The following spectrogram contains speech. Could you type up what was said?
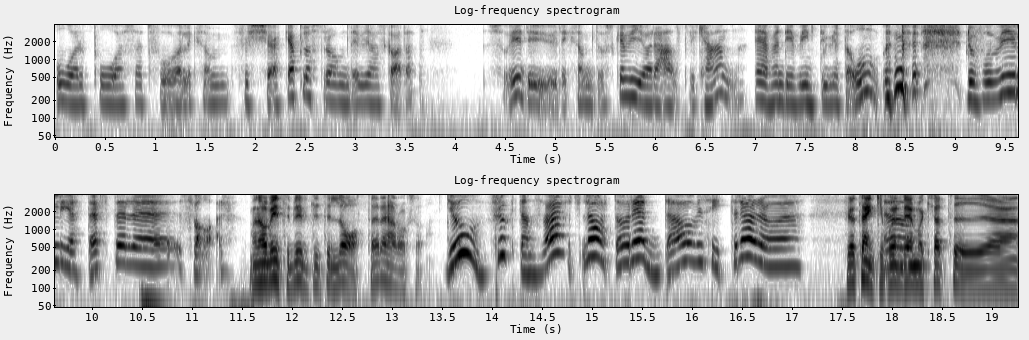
år på oss att få liksom försöka plåstra om det vi har skadat. så är det ju liksom, då ska vi göra allt vi kan. Även det vi inte vet om. då får vi ju leta efter eh, svar. Men har vi inte blivit lite lata i det här också? Jo, fruktansvärt. Lata och rädda och vi sitter där och... För jag tänker på en demokrati Eh,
